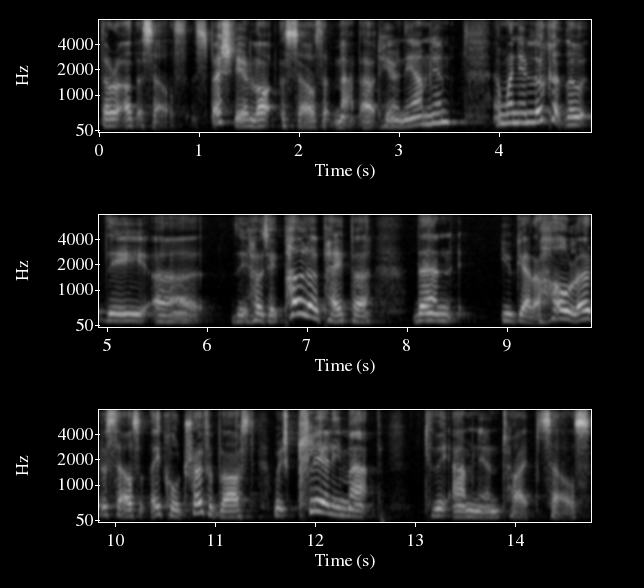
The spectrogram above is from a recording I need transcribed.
there are other cells, especially a lot of cells that map out here in the amnion. And when you look at the, the, uh, the Jose Polo paper, then you get a whole load of cells that they call trophoblast, which clearly map to the amnion type cells.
